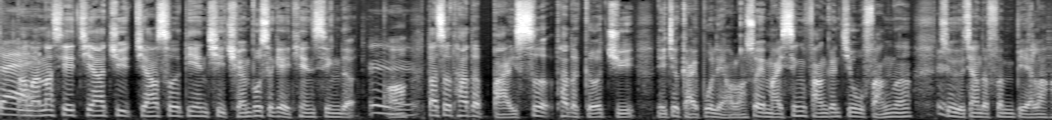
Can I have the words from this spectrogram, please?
对当然那些家具、家私、电器全部是可以添新的、嗯哦，但是它的摆设、它的格局你就改不了了。所以买新房跟旧房呢，就有这样的分别了。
